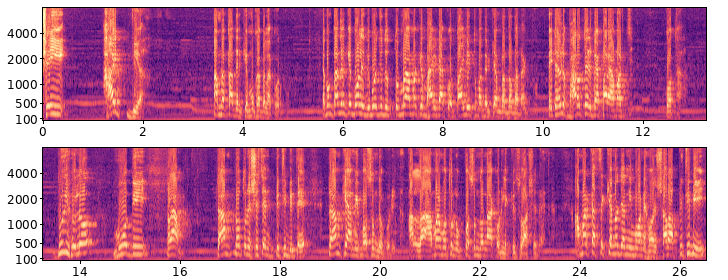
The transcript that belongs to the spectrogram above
সেই হাইট দিয়া আমরা তাদেরকে মোকাবেলা করব। এবং তাদেরকে বলে দিব, যদি তোমরা আমাকে ভাই ডাকো, তাইলে তোমাদেরকে আমরা দাদা ডাকবো। এটা হলো ভারতের ব্যাপারে আমার কথা। দুই হলো মোদি, ট্রাম্প। ট্রাম্প নতুন এসেছেন পৃথিবীতে। ট্রাম্পকে আমি পছন্দ করি না। আল্লাহ আমার মতো লোক পছন্দ না করলে কিছু আসে দেয় না। আমার কাছে কেন জানি মনে হয় সারা পৃথিবী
